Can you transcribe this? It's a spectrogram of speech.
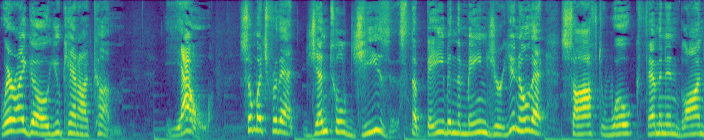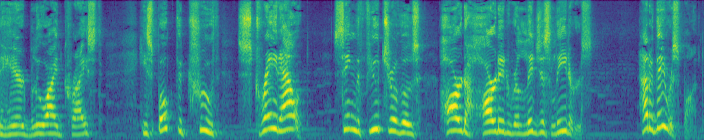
Where I go, you cannot come. Yow! So much for that gentle Jesus, the babe in the manger. You know, that soft, woke, feminine, blonde haired, blue eyed Christ. He spoke the truth straight out, seeing the future of those hard hearted religious leaders. How did they respond?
